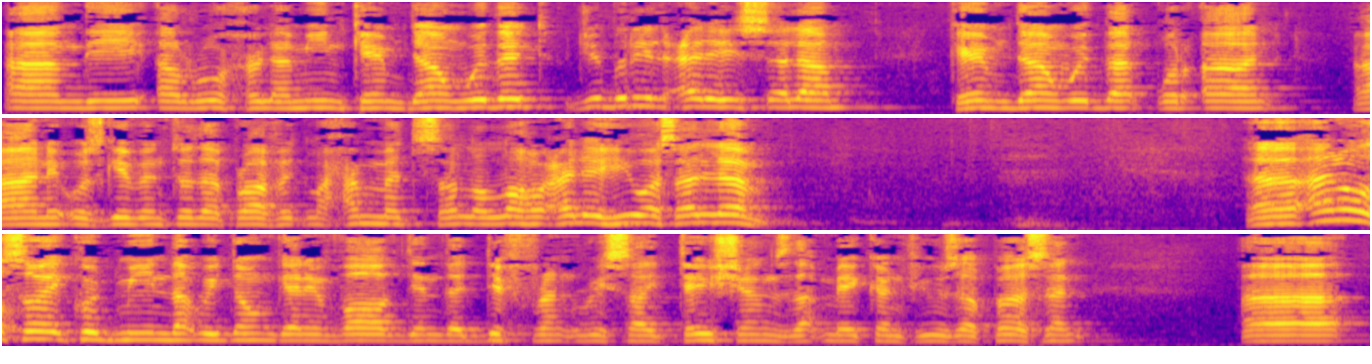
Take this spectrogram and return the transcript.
and the Ar-Ruh al-Amin came down with it. Jibril alayhi salam came down with that Quran, and it was given to the Prophet Muhammad sallallahu alayhi wa sallam. Uh, and also it could mean that we don't get involved in the different recitations that may confuse a person. Uh,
